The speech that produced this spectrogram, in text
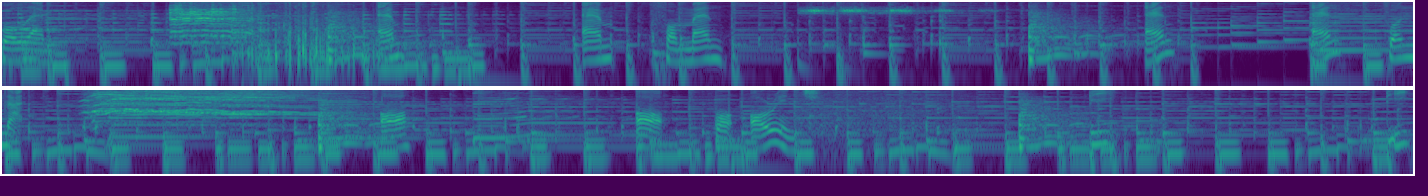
for lamb. foment and and fonat or or for orange. B b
